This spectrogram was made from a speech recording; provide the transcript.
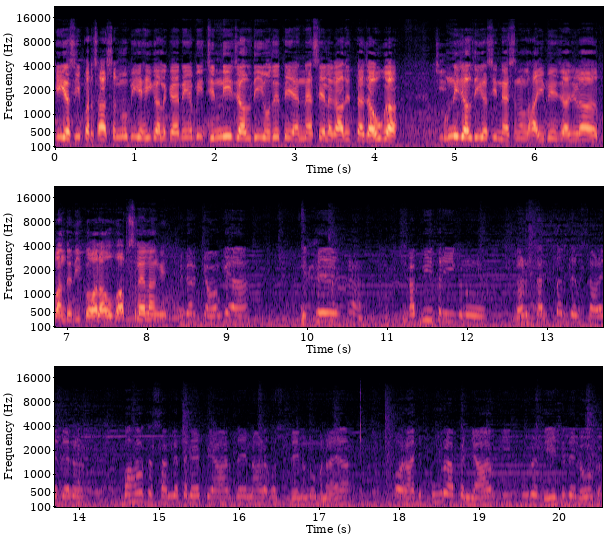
ਕਿ ਅਸੀਂ ਪ੍ਰਸ਼ਾਸਨ ਨੂੰ ਵੀ ਇਹੀ ਗੱਲ ਕਹਿ ਰਹੇ ਹਾਂ ਵੀ ਜਿੰਨੀ ਜਲਦੀ ਉਹਦੇ ਤੇ ਐਨਐਸਏ ਲਗਾ ਦਿੱਤਾ ਜਾਊਗਾ ਉਨੀ ਜਲਦੀ ਅਸੀਂ ਨੈਸ਼ਨਲ ਹਾਈਵੇ ਜਾਂ ਜਿਹੜਾ ਬੰਦ ਦੀ ਕਾਲ ਆ ਉਹ ਵਾਪਸ ਲੈ ਲਾਂਗੇ। ਚੌਂਕ ਆ ਜਿੱਥੇ 26 ਤਰੀਕ ਨੂੰ ਗਣਤੰਤਰ ਦਿਵਸ ਵਾਲੇ ਦਿਨ ਬਹੁਤ ਸੰਗਤ ਨੇ ਪਿਆਰ ਦੇ ਨਾਲ ਉਸ ਦਿਨ ਨੂੰ ਮਨਾਇਆ ਔਰ ਅੱਜ ਪੂਰਾ ਪੰਜਾਬ ਕੀ ਪੂਰੇ ਦੇਸ਼ ਦੇ ਲੋਕ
